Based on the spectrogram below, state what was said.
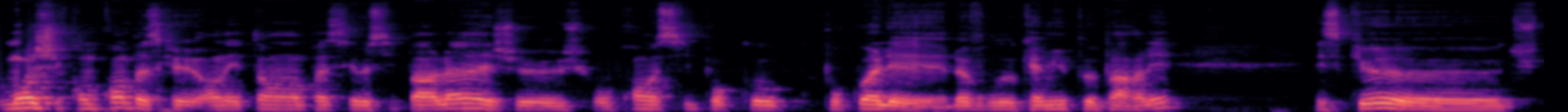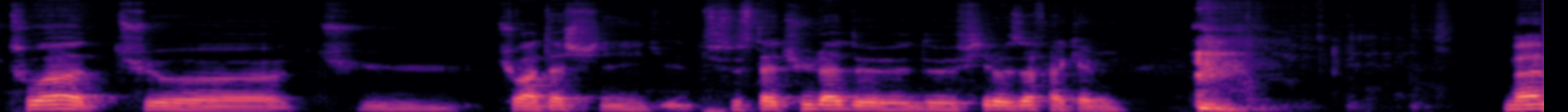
moi, je comprends parce qu'en étant passé aussi par là, je, comprends aussi pourquoi l'œuvre de Camus peut parler. Est-ce que toi, tu, rattaches ce statut-là de, philosophe à Camus? Bah,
